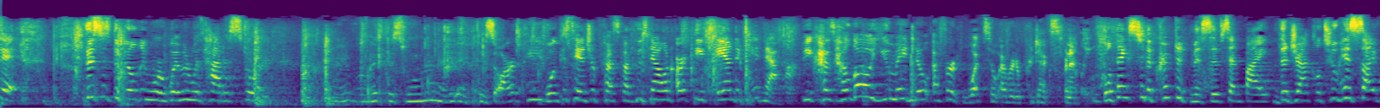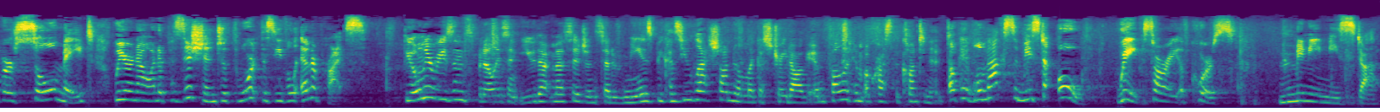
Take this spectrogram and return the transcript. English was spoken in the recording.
This is the building where women with hat is stored. Right, well, if this woman, if this art thief... One Cassandra Prescott, who's now an art thief and a kidnapper. Because, hello, you made no effort whatsoever to protect Spinelli. Well, thanks to the cryptic missive sent by the Jackal to his cyber soulmate, we are now in a position to thwart this evil enterprise. The only reason Spinelli sent you that message instead of me is because you latched onto him like a stray dog and followed him across the continent. Okay, well, Maximista. Oh, wait, sorry, of course. Minimista.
